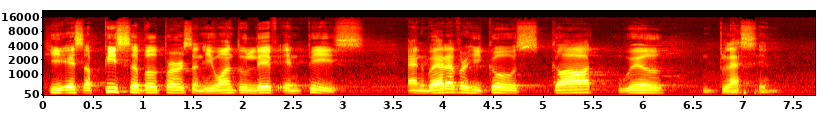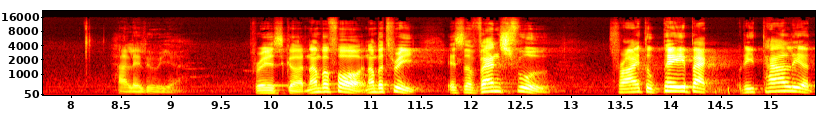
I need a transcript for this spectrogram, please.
he is a peaceable person. He wants to live in peace. And wherever he goes, God will bless him. Hallelujah. Praise God. Number four, number three is a vengeful. Try to pay back, retaliate.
